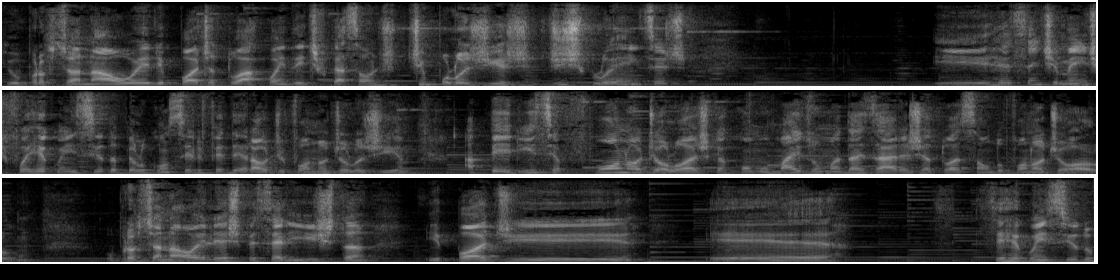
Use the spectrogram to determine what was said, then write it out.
que o profissional ele pode atuar com a identificação de tipologias de disfluências e recentemente foi reconhecida pelo Conselho Federal de Fonoaudiologia a perícia fonoaudiológica como mais uma das áreas de atuação do fonoaudiólogo. O profissional ele é especialista e pode é, ser reconhecido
